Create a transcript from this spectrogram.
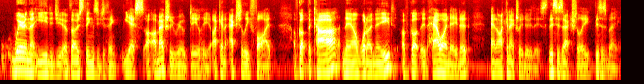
where in that year did you of those things did you think yes i'm actually real deal here i can actually fight i've got the car now what i need i've got it how i need it and i can actually do this. This is actually this is me.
